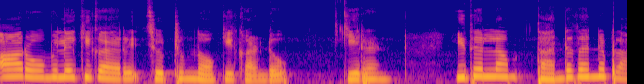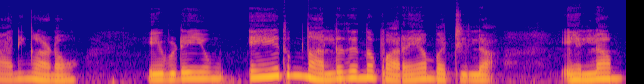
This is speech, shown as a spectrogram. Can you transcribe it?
ആ റൂമിലേക്ക് കയറി ചുറ്റും നോക്കി കണ്ടു. കിരൺ ഇതെല്ലാം തന്റെ തന്നെ പ്ലാനിംഗ് ആണോ? എവിടെയും ഏതും നല്ലതെന്ന് പറയാൻ പറ്റില്ല. എല്ലാം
